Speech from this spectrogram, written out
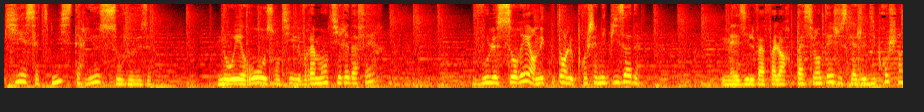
Qui est cette mystérieuse sauveuse? Nos héros sont-ils vraiment tirés d'affaire? Vous le saurez en écoutant le prochain épisode. Mais il va falloir patienter jusqu'à jeudi prochain.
